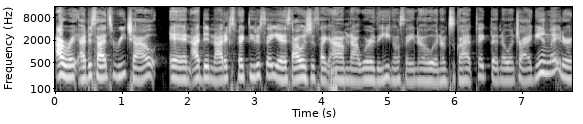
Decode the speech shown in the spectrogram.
I re- I decided to reach out and I did not expect you to say yes. I was just like, I'm not worthy. He gonna say no, and I'm just gonna have to take that no and try again later.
